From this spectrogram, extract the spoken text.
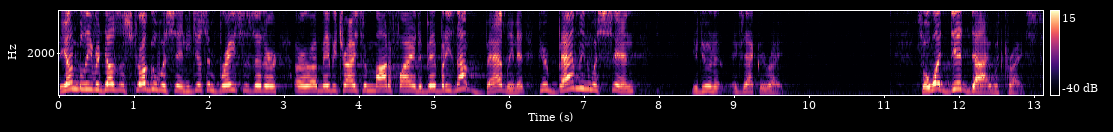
The unbeliever doesn't struggle with sin. He just embraces it or, or uh, maybe tries to modify it a bit, but he's not battling it. If you're battling with sin, you're doing it exactly right. So, what did die with Christ?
